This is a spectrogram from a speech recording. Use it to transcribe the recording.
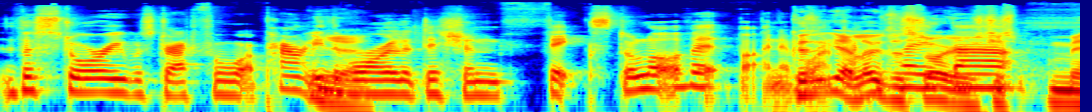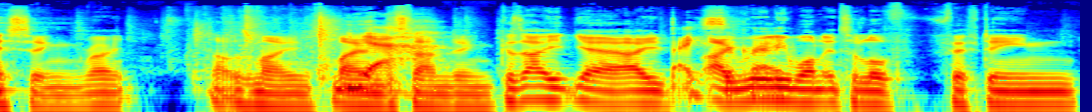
The story was dreadful. Apparently, the Royal Edition fixed a lot of it, but I never. Because yeah, loads of story that. was just missing, right? That was my my Yeah. understanding. Because I yeah I I really wanted to love fifteen.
